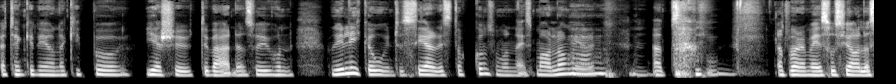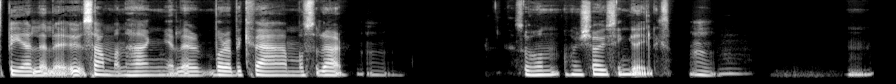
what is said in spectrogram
jag tänker när Anna Kippo ger sig ut i världen så är hon, hon är lika ointresserad i Stockholm som hon är i Smalånger. Mm. Mm. Att, att vara med i sociala spel eller sammanhang eller vara bekväm och sådär. Mm. Så hon, hon kör ju sin grej liksom. Mm. Mm.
